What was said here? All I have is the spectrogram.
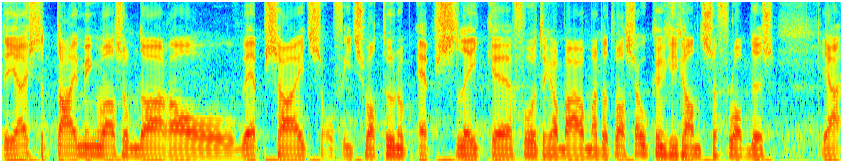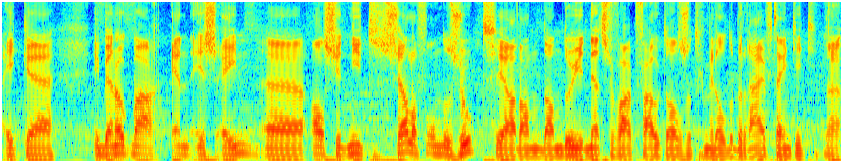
de juiste timing was om daar al websites of iets wat toen op apps leek voor te gaan bouwen. Maar dat was ook een gigantische flop. Dus ja, ik, uh, ik ben ook maar N is 1. Uh, als je het niet zelf onderzoekt, ja, dan, dan doe je het net zo vaak fout als het gemiddelde bedrijf, denk ik. Ja,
